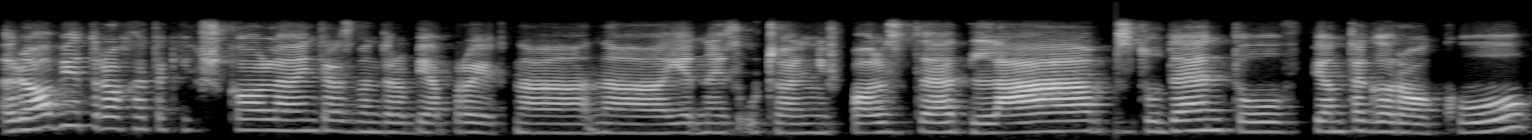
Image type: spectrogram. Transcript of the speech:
Robię trochę takich szkoleń, teraz będę robiła projekt na, na jednej z uczelni w Polsce dla studentów piątego roku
